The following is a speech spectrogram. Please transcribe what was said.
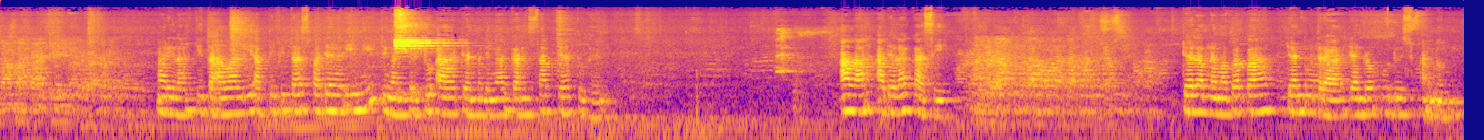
Selamat pagi Marilah kita awali aktivitas pada hari ini dengan berdoa dan mendengarkan sabda Tuhan. Allah adalah kasih. Dalam nama Bapa dan Putra dan Roh Kudus. Amin.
